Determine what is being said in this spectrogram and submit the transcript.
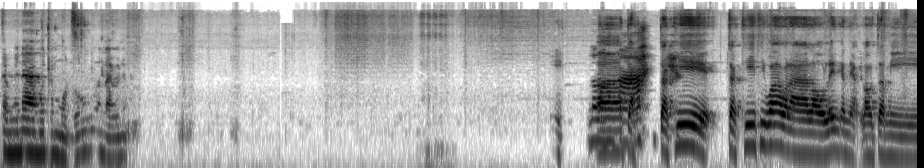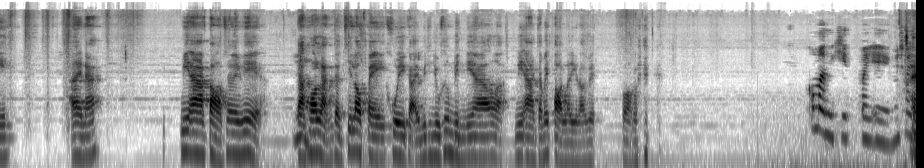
แต่ไม่น่าก็จะหมดรู้อะไรวะเนี่ยระวัอ่างปจากลาจากที่จากที่ที่ว่าเวลาเราเล่นกันเนี่ย เราจะมีอะไรนะ มีอาตอบใช่ไหมพี่ แต่พอหลังจากที่เราไปคุยกับไอ้วิทยุเครื่องบินเนี้ยแล้วอะมีอาจะไม่ตอบเราอีกแล้วเว้ยบอกเลย ก็มันคิดไปเองไม่ใช่ใคร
